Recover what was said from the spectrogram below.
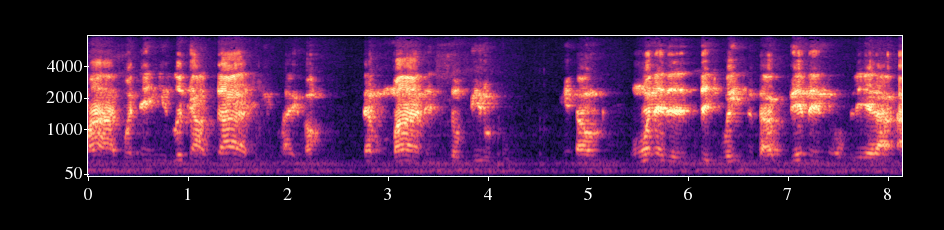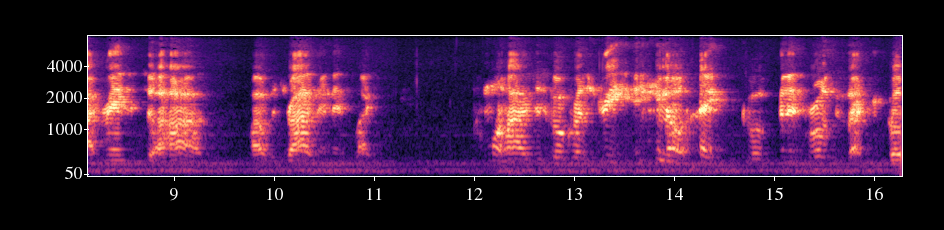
mind. But then you look outside and you're like, oh, that mind is so beautiful. You know, one of the situations I've been in over there, I, I ran into a house while I was driving. And it's like, come on, I just go across the street. You know, like go finish groceries. I could go,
